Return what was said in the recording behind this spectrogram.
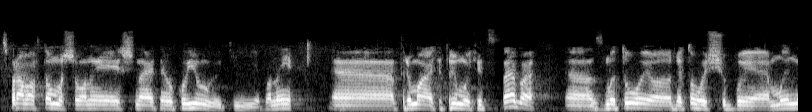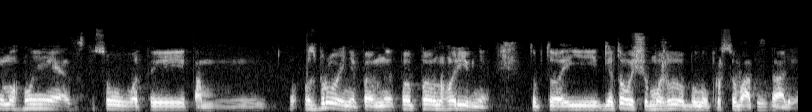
справа в тому, що вони ж навіть не евакуюють її, вони е, тримають, отримують від себе е, з метою для того, щоб ми не могли застосовувати там озброєння певне пе- певного рівня, тобто і для того, щоб можливо було просуватись далі.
